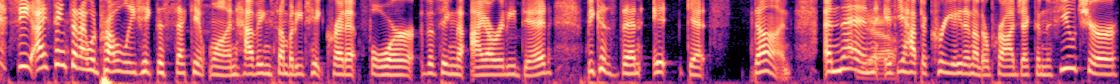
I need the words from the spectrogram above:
See, I think that I would probably take the second one, having somebody take credit for the thing that I already did, because then it gets done. And then Yeah. if you have to create another project in the future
